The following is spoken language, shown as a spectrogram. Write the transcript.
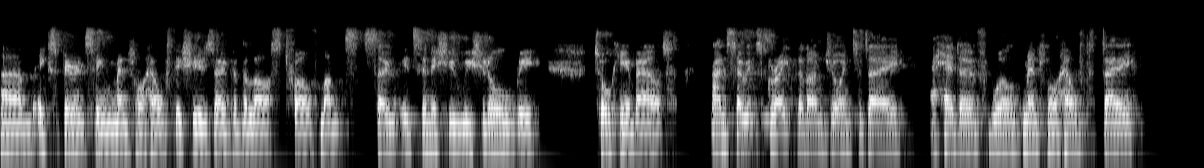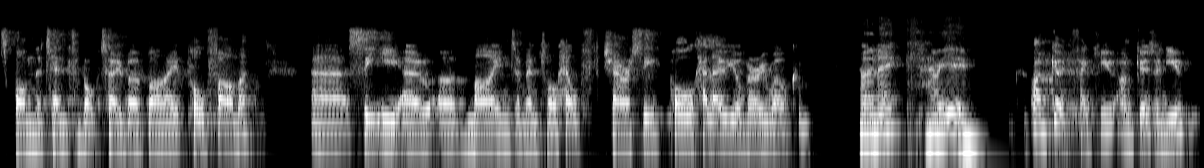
um, experiencing mental health issues over the last 12 months. So it's an issue we should all be talking about. And so it's great that I'm joined today ahead of World Mental Health Day on the 10th of October by Paul Farmer, uh, CEO of Mind, a mental health charity. Paul, hello, you're very welcome. Hello, Nick. How are you? I'm good, thank you. I'm good. And you?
